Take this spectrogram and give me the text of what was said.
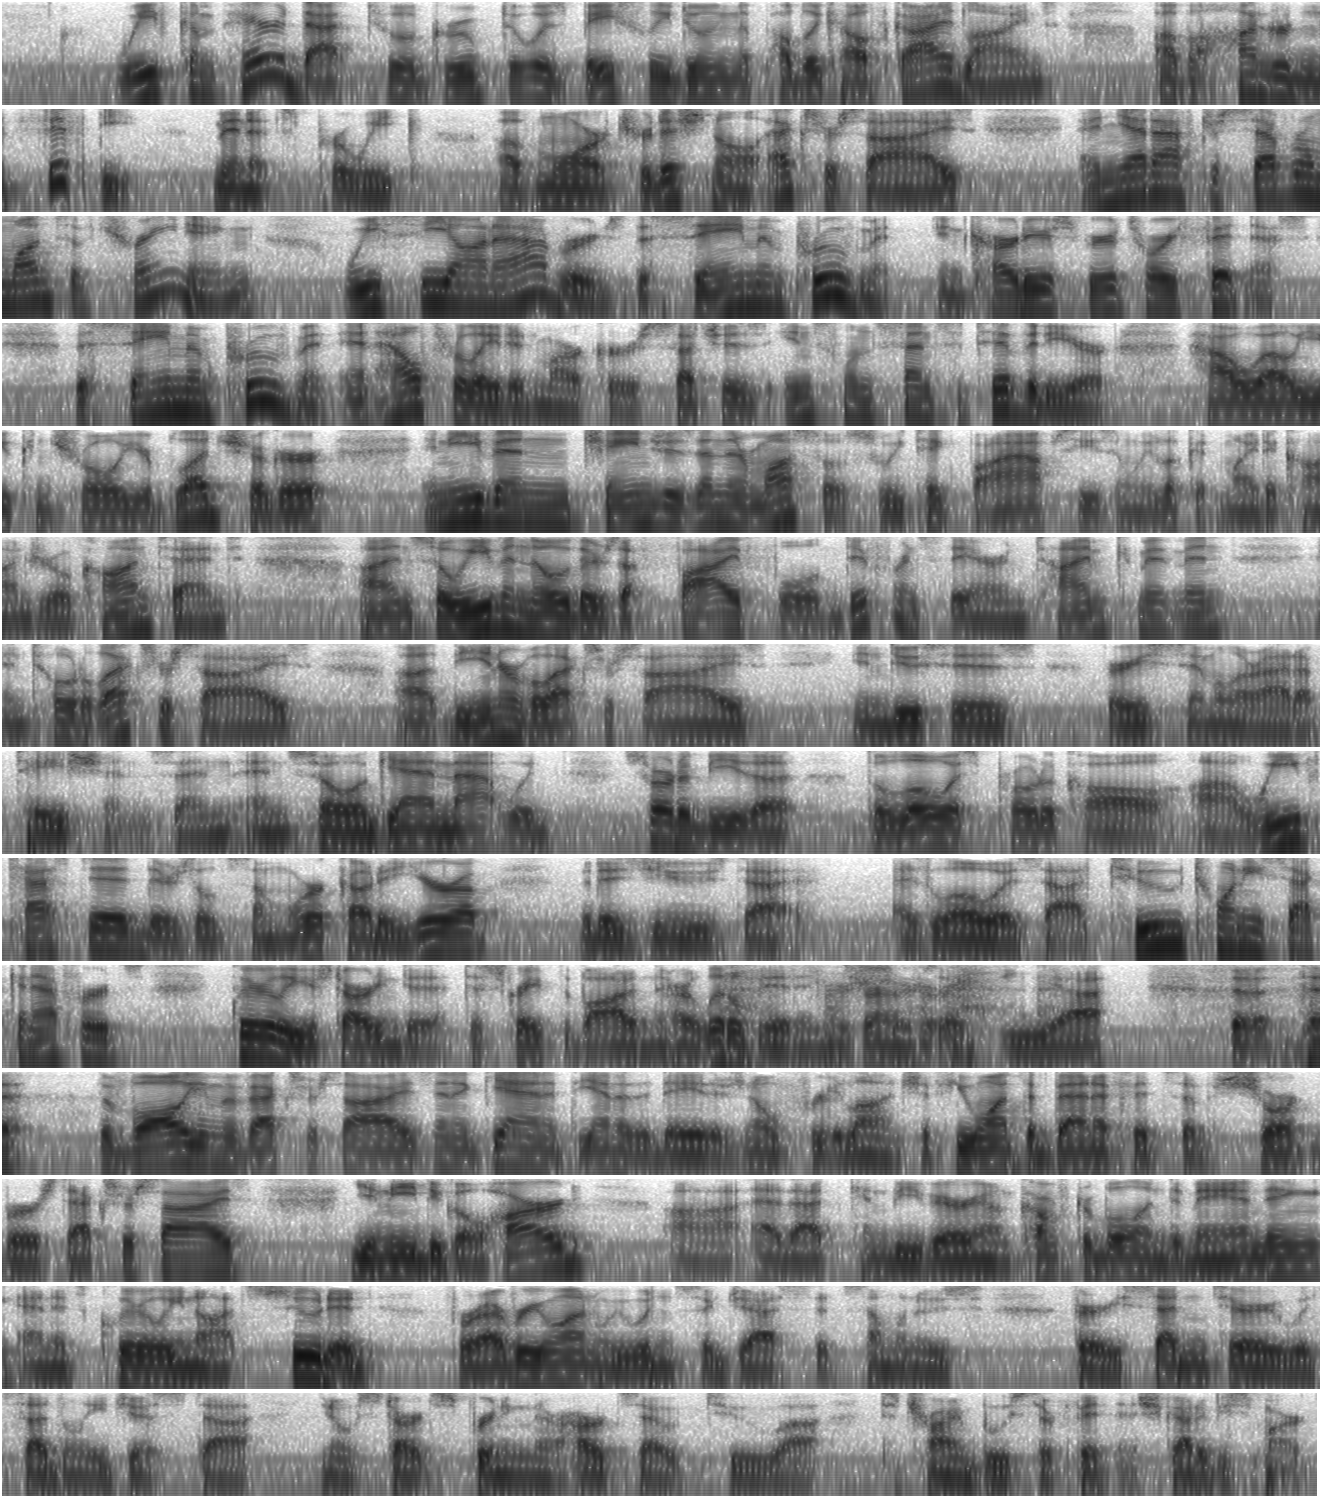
We've compared that to a group that was basically doing the public health guidelines of 150 minutes per week of more traditional exercise. And yet, after several months of training, we see on average the same improvement in cardiorespiratory fitness, the same improvement in health related markers such as insulin sensitivity or how well you control your blood sugar, and even changes in their muscles. So, we take biopsies and we look at mitochondrial content. Uh, and so, even though there's a five fold difference there in time commitment and total exercise, uh, the interval exercise induces very similar adaptations. And, and so, again, that would sort of be the, the lowest protocol uh, we've tested. There's some work out of Europe that is used uh, as low as uh, two 20 second efforts. Clearly, you're starting to, to scrape the bottom there a little bit in terms sure. of the, uh, the, the the volume of exercise. And again, at the end of the day, there's no free lunch. If you want the benefits of short burst exercise, you need to go hard. Uh, and that can be very uncomfortable and demanding, and it's clearly not suited for everyone. We wouldn't suggest that someone who's very sedentary would suddenly just, uh, you know, start sprinting their hearts out to uh, to try and boost their fitness. You got to be smart.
